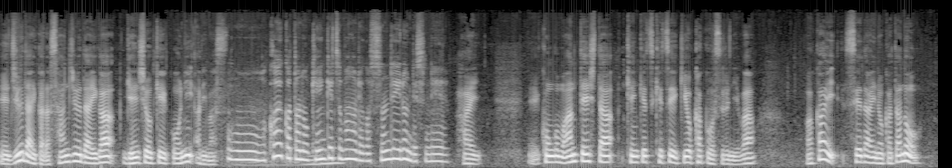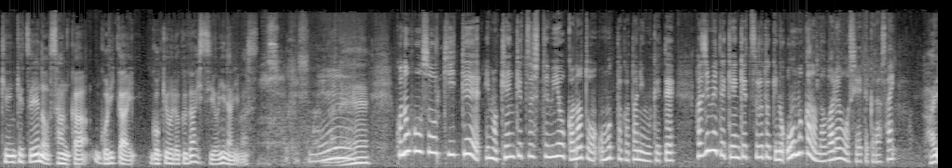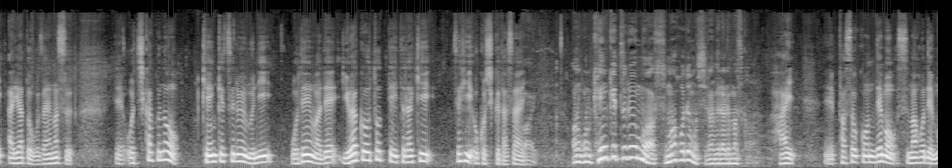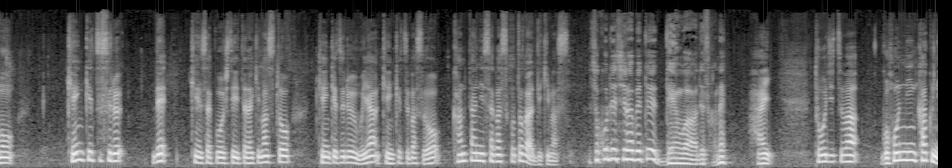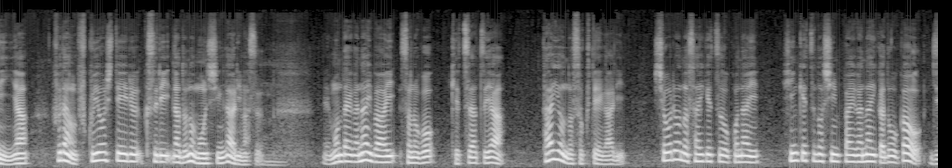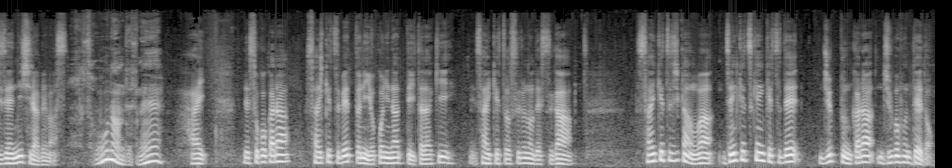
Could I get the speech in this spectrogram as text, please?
えー10代から30代が減少傾向にあります。おー若い方の献血離れが進んでいるんですねはい、えー今後も安定した献血血液を確保するには若い世代の方の献血への参加ご理解ご協力が必要になります。ですねね。この放送を聞いて今献血してみようかなと思った方に向けて初めて献血する時の大まかな流れを教えてください。はいありがとうございます、えーお近くの献血ルームにお電話で予約を取っていただきぜひお越しください。はい、あのこの献血ルームはスマホでも調べられますか？はい、えーパソコンでもスマホでも献血する。で検索をしていただきますと献血ルームや献血バスを簡単に探すことができます。そこで調べて電話ですかね。はい。当日はご本人確認や普段服用している薬などの問診があります、えー問題がない場合その後血圧や体温の測定があり少量の採血を行い貧血の心配がないかどうかを事前に調べます。そうなんですねはい、でそこから採血ベッドに横になっていただき採血をするのですが採血時間は全血献血で10分から15分程度。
